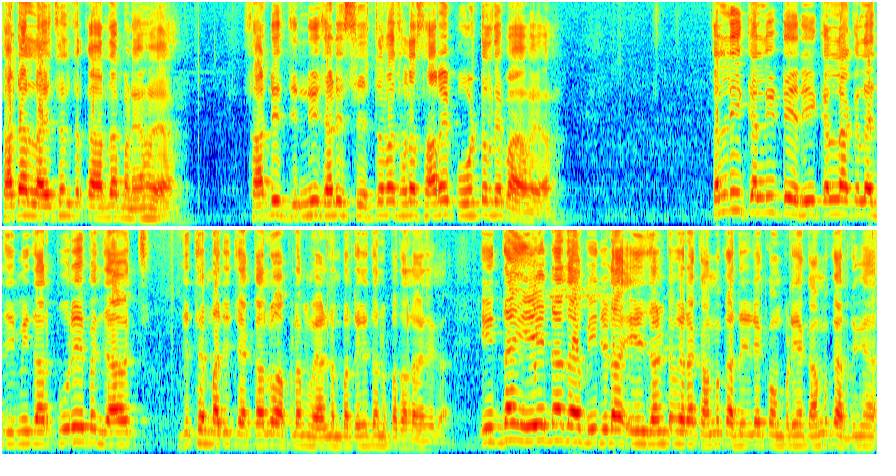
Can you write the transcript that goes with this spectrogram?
ਸਾਡਾ ਲਾਇਸੈਂਸ ਸਰਕਾਰ ਦਾ ਬਣਿਆ ਹੋਇਆ। ਸਾਡੀ ਜਿੰਨੀ ਸਾਡੀ ਸਿਸਟਮ ਆ, ਸਾਡਾ ਸਾਰਾ ਪੋਰਟਲ ਤੇ ਪਾਇਆ ਹੋਇਆ। ਕੱਲੀ ਕੱਲੀ ਢੇਰੀ, ਕੱਲਾ ਕੱਲਾ ਜ਼ਿਮੀਦਾਰ ਪੂਰੇ ਪੰਜਾਬ 'ਚ ਜਿੱਥੇ ਮਰਜ਼ੀ ਚੈੱਕ ਕਰ ਲਓ, ਆਪਣਾ ਮੋਬਾਈਲ ਨੰਬਰ ਦੇ ਕੇ ਤੁਹਾਨੂੰ ਪਤਾ ਲੱਗ ਜਾਏਗਾ। ਇਦਾਂ ਹੀ ਇਹਨਾਂ ਦਾ ਵੀ ਜਿਹੜਾ ਏਜੰਟ ਵਗੈਰਾ ਕੰਮ ਕਰਦੇ ਜਿਹੜੇ ਕੰਪਨੀਆਂ ਕੰਮ ਕਰਦੀਆਂ,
